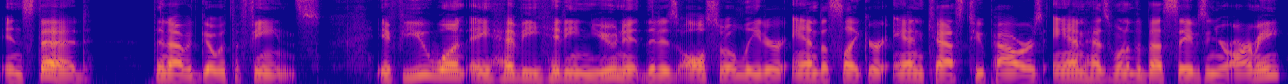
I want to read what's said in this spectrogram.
instead, then I would go with the Fiends. If you want a heavy hitting unit that is also a leader and a psyker and casts two powers and has one of the best saves in your army,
